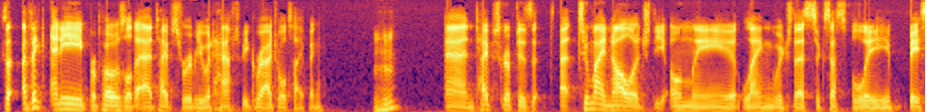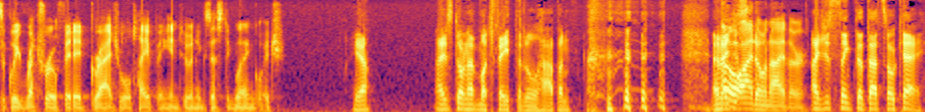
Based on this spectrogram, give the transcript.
So I think any proposal to add types to Ruby would have to be gradual typing. Mm-hmm and TypeScript is, uh, to my knowledge, the only language that's successfully basically retrofitted gradual typing into an existing language. Yeah. I just don't have much faith that it'll happen. and oh, I, just, I don't either. I just think that that's okay.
